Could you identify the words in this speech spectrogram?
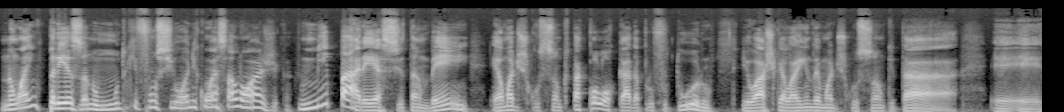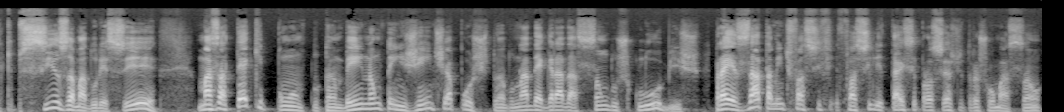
Não há empresa no mundo que funcione com essa lógica. Me parece também, é uma discussão que está colocada para o futuro, eu acho que ela ainda é uma discussão que está é, é, que precisa amadurecer, mas até que ponto também não tem gente apostando na degradação dos clubes para exatamente facilitar esse processo de transformação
